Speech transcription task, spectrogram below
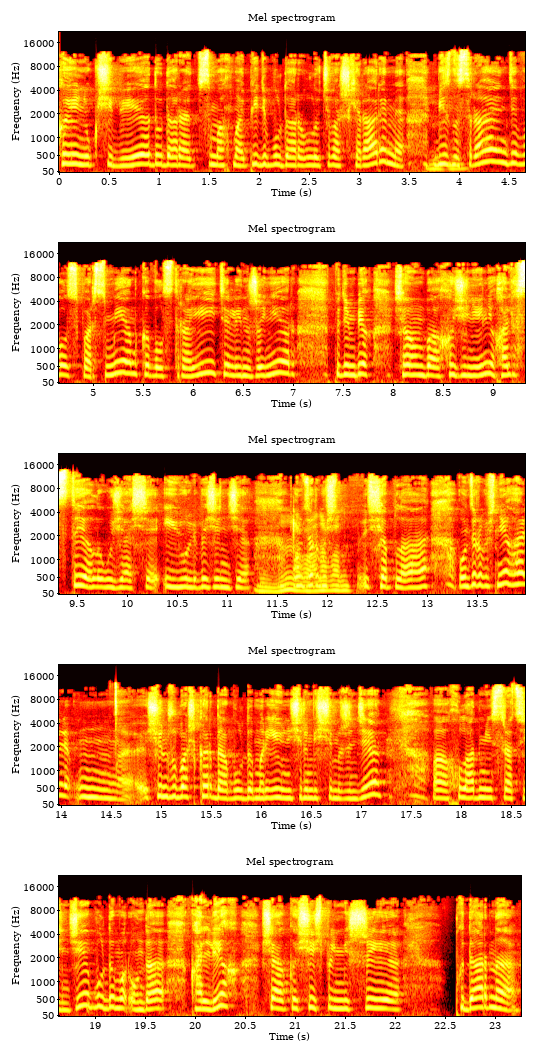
хейн укшибе дудара смахма пиди булдар улы чуваш херареме, бизнес райнде был, спортсменка, был строитель, инженер, пидембех шамба хажинени хал стела ужаще июль. Он он зарбыш не хал шинжу башкарда булды Мария Юничерембещем жинже, хула администрацинже булдымыр, онда коллег шак шеш пілмеші пыдарна.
